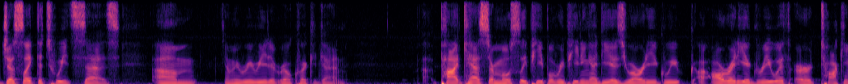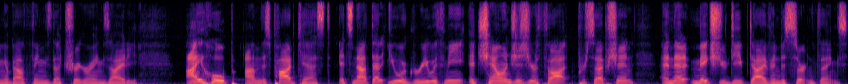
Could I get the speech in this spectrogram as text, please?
just like the tweet says, um, let me reread it real quick again. Podcasts are mostly people repeating ideas you already agree already agree with or talking about things that trigger anxiety. I hope on this podcast, it's not that you agree with me, it challenges your thought perception and that it makes you deep dive into certain things.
